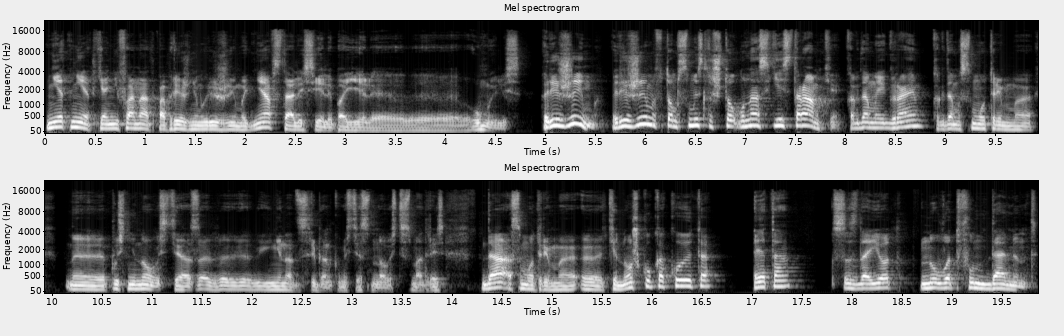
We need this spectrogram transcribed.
Нет-нет, я не фанат по-прежнему режима дня, встали, сели, поели, э, умылись. Режим. Режим в том смысле, что у нас есть рамки. Когда мы играем, когда мы смотрим, э, э, пусть не новости, а, э, и не надо с ребенком, естественно, новости смотреть, да, смотрим киношку какую-то, это создает, ну вот, фундамент,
